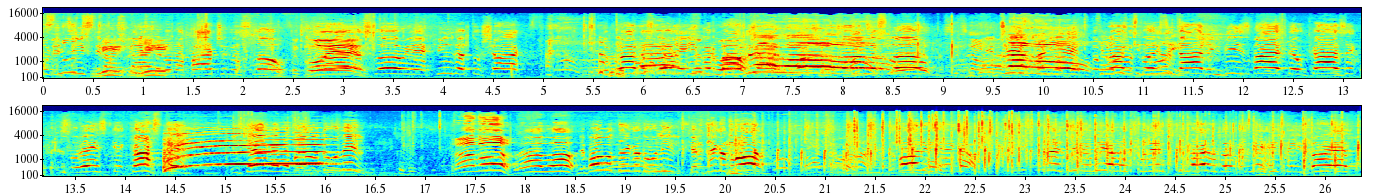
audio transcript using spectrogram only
policisti, Mi- mi, mi... napačen naslov. Tako je. Naslov je Hilda Tušak. Prav naslov je Igor Bavčar. Prav naslov je Često Gled. Prav naslov je Italij. Vi izvajate ukaze slovenske kaste in tega ne bomo dovolili. Bravo! Bravo! Ne bomo ker tega dovolj. Dovolj je tega. To je tiranija nad slovenskim narodom in nehajte izvajati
